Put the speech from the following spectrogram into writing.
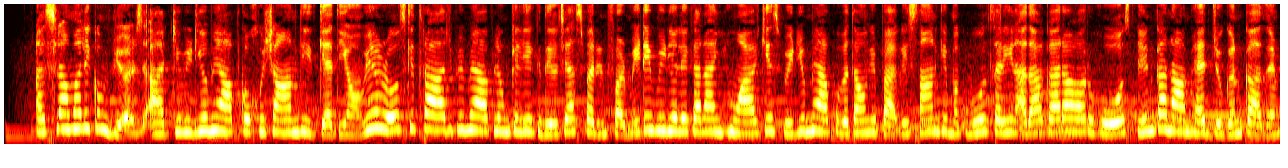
वालेकुम व्यूअर्स, आज की वीडियो में आपको खुश आमदीद कहती हूँ। व्यूअर रोज़ की तरह आज भी मैं आप लोगों के लिए एक दिलचस्प और इन्फॉर्मेटिव वीडियो लेकर आई हूँ। आज की इस वीडियो में आपको बताऊँगी पाकिस्तान की मकबूल तरीन अदाकारा और होस्ट, जिनका नाम है जुगन काजिम।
